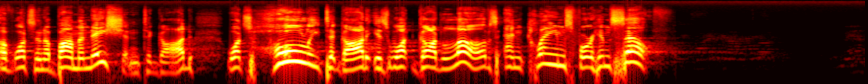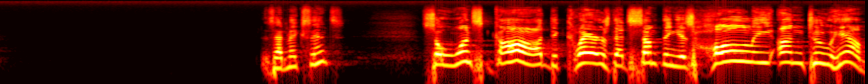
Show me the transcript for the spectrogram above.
of what's an abomination to God. What's holy to God is what God loves and claims for himself. Does that make sense? So once God declares that something is holy unto him,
